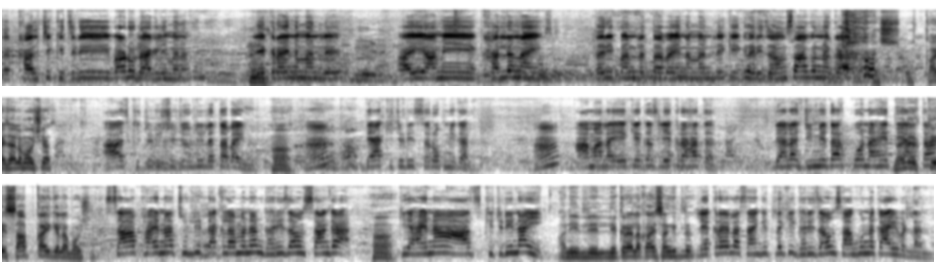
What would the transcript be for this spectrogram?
तर खालची खिचडी वाढू लागली म्हणा. लेकराईनं म्हणले आई आम्ही खाल्लं नाही. तरी पण लताबाईनं म्हणले की घरी जाऊन सांगू नका. काय झालं मावशी आज? आज खिचडी शिजवली लताबाईनं. हां. हं? त्या खिचडीत सरोप निघाला. हं? आम्हाला एक एकच लेख राहत. त्याला जिम्मेदार कोण आहे ते नाही नाही आता? ते साप काय केला मावशी? साफ आहे ना चुली टाकला म्हणून घरी जाऊन सांगा हां. की आहे ना आज खिचडी नाही. आणि ले- लेकराला काय सांगितलं? लेकरायला सांगितलं की घरी जाऊन सांगू नका आई वडिलांना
